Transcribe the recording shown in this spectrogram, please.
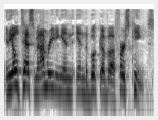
In the Old Testament, I'm reading in, in the book of uh, First Kings.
